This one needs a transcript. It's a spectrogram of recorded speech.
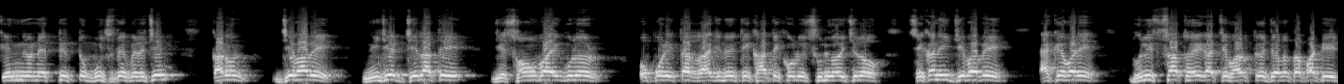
কেন্দ্রীয় নেতৃত্ব বুঝতে পেরেছেন। কারণ যেভাবে নিজের জেলাতে যে সমবায়গুলোর ওপরে তার রাজনৈতিক হাতে খড়ি শুরু হয়েছিল, সেখানেই যেভাবে একেবারে ধূলিসাৎ হয়ে গেছে ভারতীয় জনতা পার্টির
